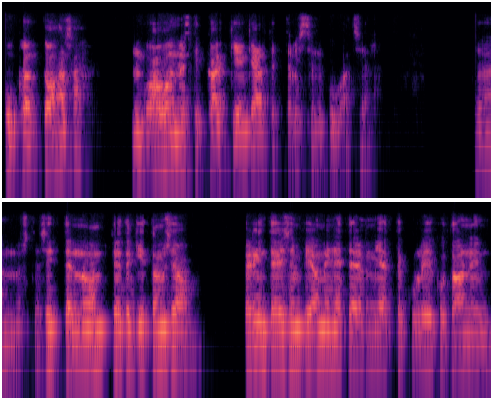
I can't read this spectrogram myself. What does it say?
kuka tahansa niin kuin avoimesti kaikkien käytettävissä ne kuvat siellä. Tämmöistä. Sitten on tietenkin tämmöisiä perinteisempiä menetelmiä, että kun liikutaan, niin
